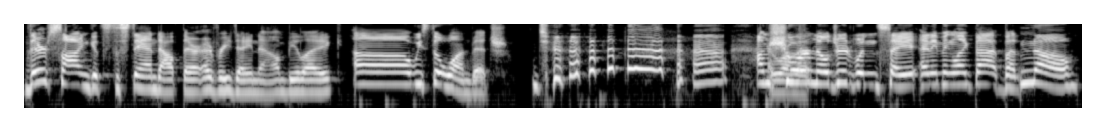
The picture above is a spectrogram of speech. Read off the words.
their sign gets to stand out there every day now and be like, "Uh, we still won, bitch." I'm sure it. Mildred wouldn't say anything like that, but No,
